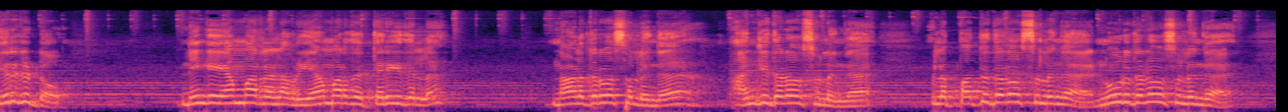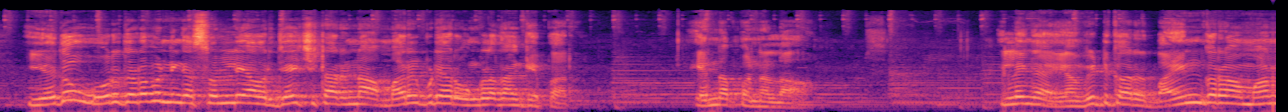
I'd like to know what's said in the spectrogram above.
இருக்கட்டும். நீங்கள் ஏமாறல அவர் ஏமாறது தெரியுதில்ல? நாலு தடவை சொல்லுங்கள் அஞ்சு தடவை சொல்லுங்கள் இல்லை பத்து தடவை சொல்லுங்கள் நூறு தடவை சொல்லுங்கள் ஏதோ ஒரு தடவை நீங்கள் சொல்லி அவர் ஜெயிச்சிட்டாருன்னா மறுபடியும் அவர் உங்களை தான் கேட்பார். என்ன பண்ணலாம்? இல்லைங்க என் வீட்டுக்காரர் பயங்கரமான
